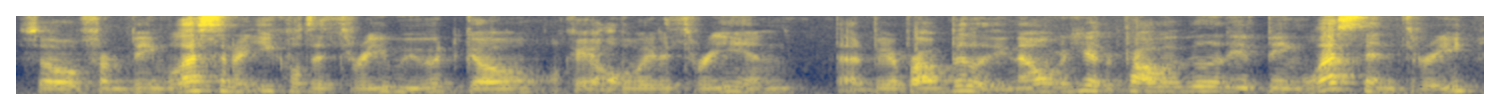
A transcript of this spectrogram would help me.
so from being less than or equal to 3, we would go, okay, all the way to 3, and that would be our probability. Now over here, the probability of being less than 3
